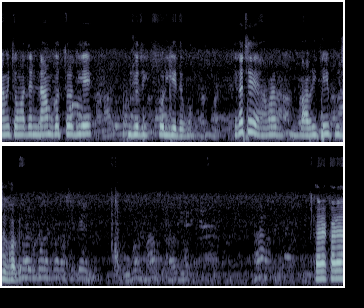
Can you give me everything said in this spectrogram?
আমি তোমাদের নাম গোত্র দিয়ে পুজো করিয়ে দেবো। ঠিক আছে? আমার বাড়িতেই পুজো হবে। কারা কারা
